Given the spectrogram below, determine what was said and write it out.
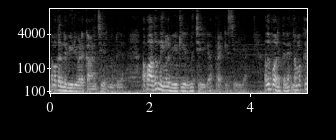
നമുക്ക് അതിന്റെ വീഡിയോ ഇവിടെ കാണിച്ചു തരുന്നുണ്ട് ഞാൻ. അപ്പോൾ അത് നിങ്ങൾ വീട്ടിലിരുന്ന് ചെയ്യുക പ്രാക്ടീസ് ചെയ്യുക. അതുപോലെ തന്നെ നമുക്ക്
